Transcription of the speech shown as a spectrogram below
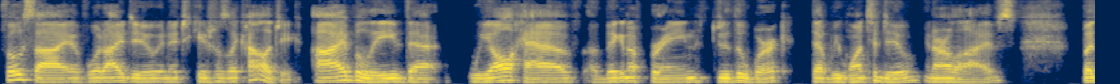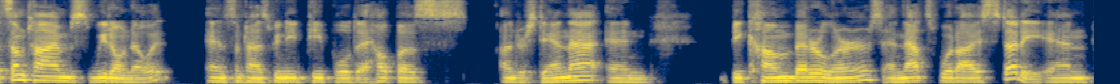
foci of what i do in educational psychology. I believe that we all have a big enough brain to do the work that we want to do in our lives but sometimes we don't know it and sometimes we need people to help us understand that and become better learners. And that's what I study. And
